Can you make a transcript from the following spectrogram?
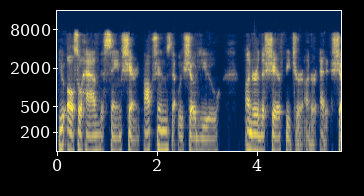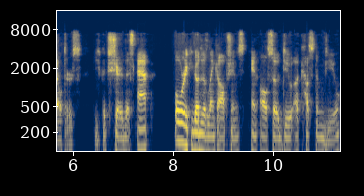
you also have the same sharing options that we showed you under the share feature under edit shelters. You could share this app or you could go to the link options and also do a custom view.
